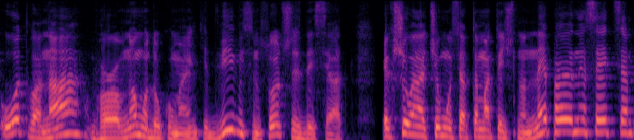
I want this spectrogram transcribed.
от вона в головному документі 2860. Якщо вона чомусь автоматично не перенесеться,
